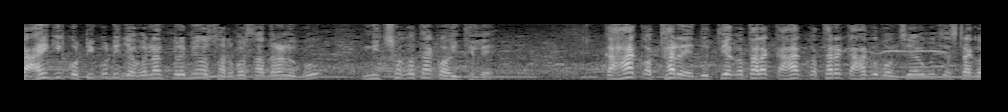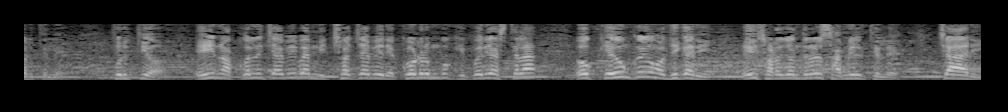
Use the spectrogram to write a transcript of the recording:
କାହିଁକି କୋଟି କୋଟି ଜଗନ୍ନାଥ ପ୍ରେମୀ ଓ ସର୍ବସାଧାରଣକୁ ମିଛ କଥା କହିଥିଲେ କାହା କଥାରେ ଦ୍ୱିତୀୟ କଥା ହେଲା କାହା କଥାରେ କାହାକୁ ବଞ୍ଚାଇବାକୁ ଚେଷ୍ଟା କରିଥିଲେ ତୃତୀୟ ଏହି ନକଲି ଚାବି ବା ମିଛ ଚାବି ରେକର୍ଡ ରୁମ୍କୁ କିପରି ଆସିଥିଲା ଓ କେଉଁ କେଉଁ ଅଧିକାରୀ ଏହି ଷଡ଼ଯନ୍ତ୍ରରେ ସାମିଲ ଥିଲେ ଚାରି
